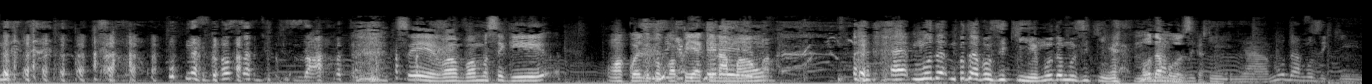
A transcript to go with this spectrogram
o negócio é bizarro. Sim, va- vamos seguir uma coisa que eu copiei aqui na mão. É, muda, muda a musiquinha, muda a musiquinha. Muda a música. musiquinha, muda a musiquinha.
